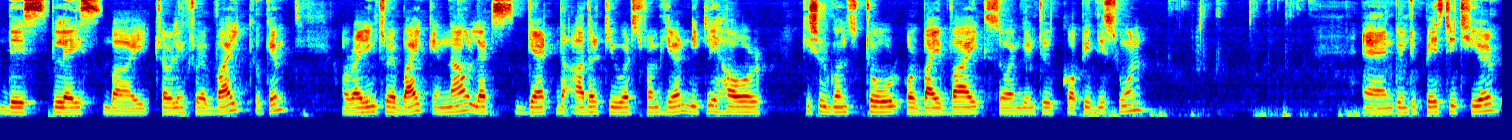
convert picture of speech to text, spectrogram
this place by traveling through a bike okay? Or riding through a bike. And now let's get the other keywords from here. Nikli Haor Kishorganj tour or by bike. So I'm going to copy this one. And going to paste it here.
